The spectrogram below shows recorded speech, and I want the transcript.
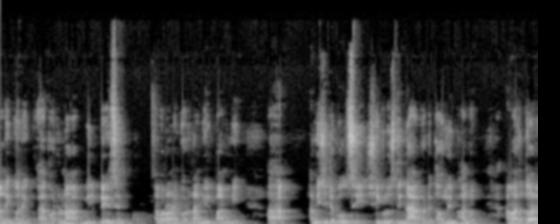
অনেক অনেক ঘটনা মিল পেয়েছেন, আবার অনেক ঘটনা মিল পাননি। আমি যেটা বলছি, সেগুলো যদি না ঘটে তাহলেই ভালো। আমার তো আর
